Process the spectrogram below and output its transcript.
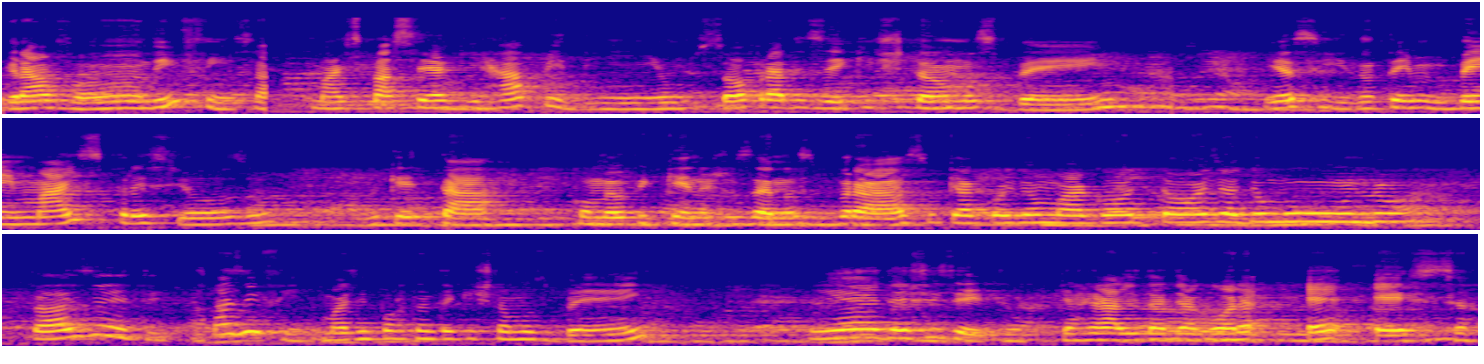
gravando, enfim, sabe? Mas passei aqui rapidinho, só para dizer que estamos bem. E assim, não tem bem mais precioso do que estar tá com meu pequeno José nos braços, que é a coisa mais gostosa do mundo. Tá, gente? Mas enfim, o mais importante é que estamos bem. E é desse jeito, que a realidade agora é essa.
